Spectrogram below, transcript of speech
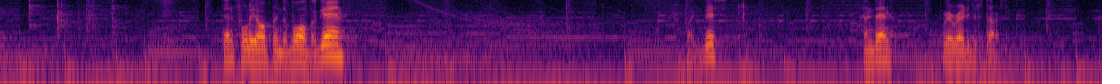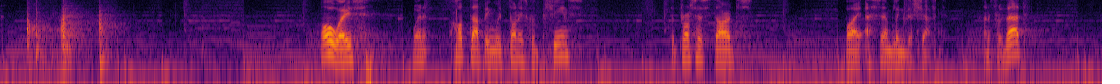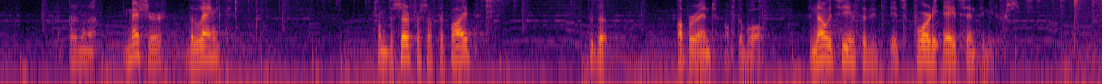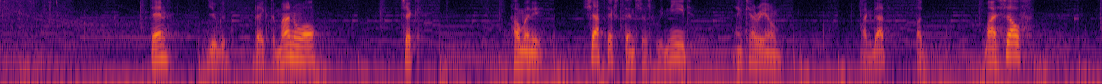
Then fully open the valve again. Like this. And then we're ready to start. Always, when hot tapping with Tonisco machines, the process starts by assembling the shaft. And for that, we're gonna measure the length from the surface of the pipe to the upper end of the valve. And now it seems that it, it's 48 centimeters. Then you could take the manual, check how many shaft extensions we need and carry on like that. But myself,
